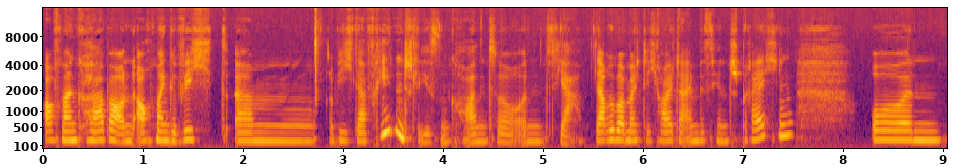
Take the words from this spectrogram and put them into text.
auf meinen Körper und auch mein Gewicht, ähm, wie ich da Frieden schließen konnte. Und ja, darüber möchte ich heute ein bisschen sprechen. Und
